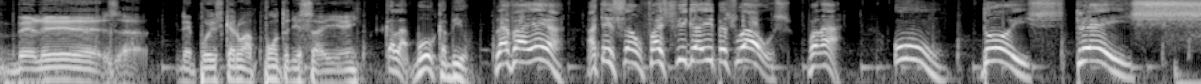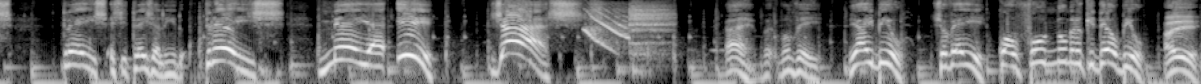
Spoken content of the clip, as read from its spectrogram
Beleza. Depois quero uma ponta disso aí, hein? Cala a boca, Bill. Lá vai, hein? Atenção, faz figa aí, pessoal. Vai lá. Um, dois, três. Três, esse três é lindo. Três, meia e. Jazz! É, vamos ver aí. E aí, Bill? Deixa eu ver aí. Qual foi o número que deu, Bill? Aí,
